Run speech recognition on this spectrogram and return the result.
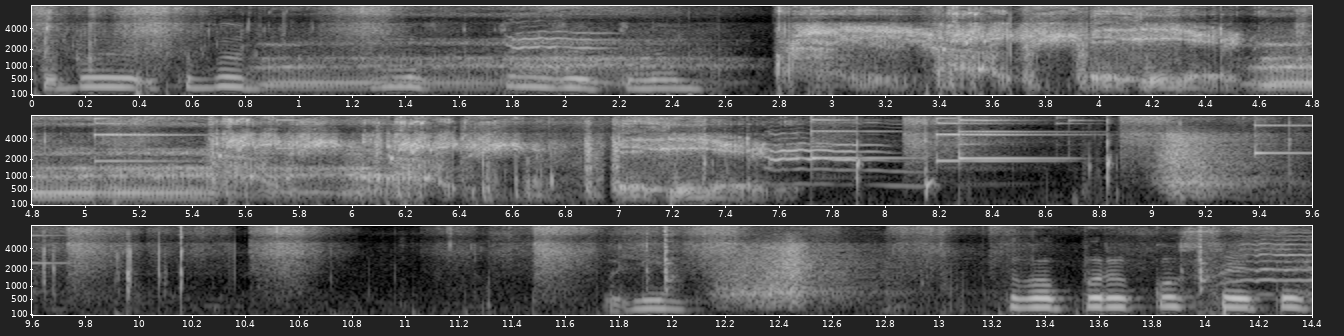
Щоб, щоб допомогти тим жителям. Блін. Треба перекусити.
